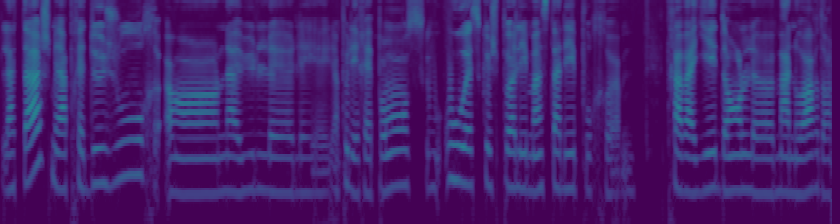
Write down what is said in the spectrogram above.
la tâche, mais après deux jours, on a eu un peu les réponses. Où est-ce que je peux aller m'installer pour travailler dans le manoir, dans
